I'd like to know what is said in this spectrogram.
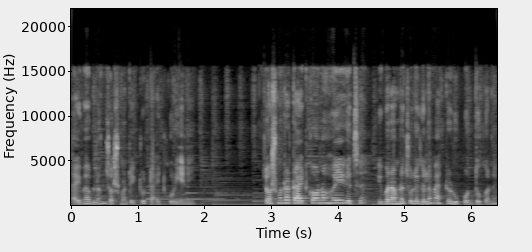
তাই ভাবলাম চশমাটা একটু টাইট করিয়ে নিই। চশমাটা টাইট করানো হয়ে গেছে, এবার আমরা চলে গেলাম একটা রূপোর দোকানে।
